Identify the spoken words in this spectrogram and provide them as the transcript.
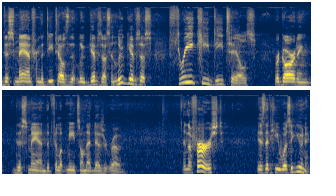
this man from the details that Luke gives us. And Luke gives us three key details regarding this man that Philip meets on that desert road. And the first is that he was a eunuch.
